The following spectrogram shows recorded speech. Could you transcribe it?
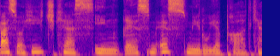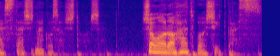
بسا هیچ کس این قسم اسمی روی پادکستش نگذاشته باشد. شما راحت باشید پس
